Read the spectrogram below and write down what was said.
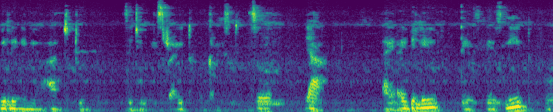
willing in your heart to sit in His right Christ. So, yeah, I, I believe there's there's need for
